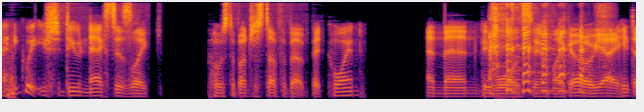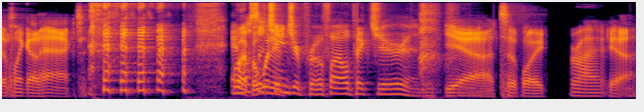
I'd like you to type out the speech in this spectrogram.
I think what you should do next is like post a bunch of stuff about Bitcoin, and then people will assume like, oh yeah, he definitely got hacked. and but also when it- change your profile picture and Yeah, to like right. yeah.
